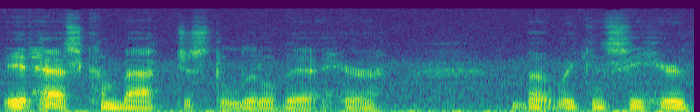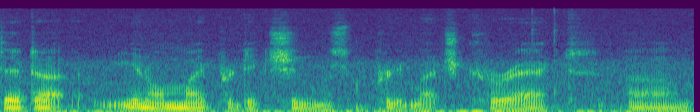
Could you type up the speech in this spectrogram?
It has come back just a little bit here, but we can see here that you know my prediction was pretty much correct. Um,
